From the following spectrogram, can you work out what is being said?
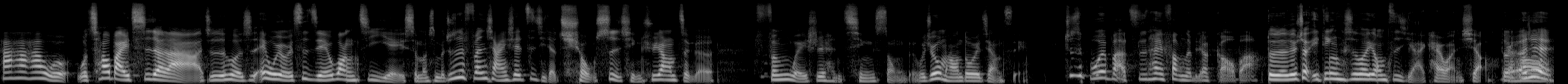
哈哈哈，我我超白痴的啦，就是或者是哎，我有一次直接忘记耶，什么什么，就是分享一些自己的糗事情，去让整个氛围是很轻松的。我觉得我们好像都会这样子哎。就是不会把姿态放的比较高吧？对对对，就一定是会用自己来开玩笑。对，而且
